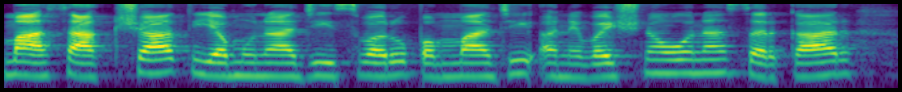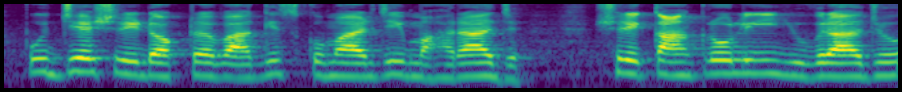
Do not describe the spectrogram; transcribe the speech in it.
માં સાક્ષાત યમુનાજી સ્વરૂપ અમ્માજી અને વૈષ્ણવોના સરકાર પૂજ્ય શ્રી ડોક્ટર વાગીસ કુમારજી મહારાજ શ્રી કાંકરોલી યુવરાજો,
